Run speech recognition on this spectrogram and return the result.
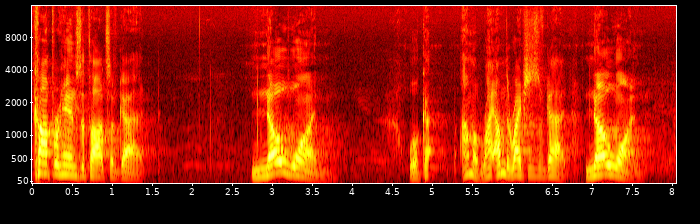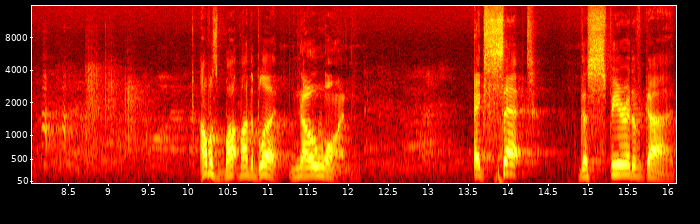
comprehends the thoughts of God. No one. Well, God, I'm, a, I'm the righteousness of God. No one. I was bought by the blood. No one except the Spirit of God.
